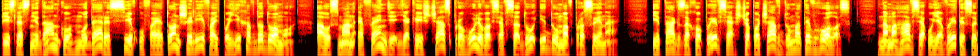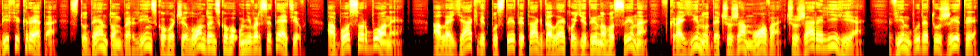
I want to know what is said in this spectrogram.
Після сніданку Мудерес сів у фаетон шеліфа й поїхав додому, а Усман Ефенді якийсь час прогулювався в саду і думав про сина. І так захопився, що почав думати вголос. Намагався уявити собі Фікрета, студентом Берлінського чи Лондонського університетів або Сорбони. Але як відпустити так далеко єдиного сина в країну, де чужа мова, чужа релігія? Він буде тужити,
